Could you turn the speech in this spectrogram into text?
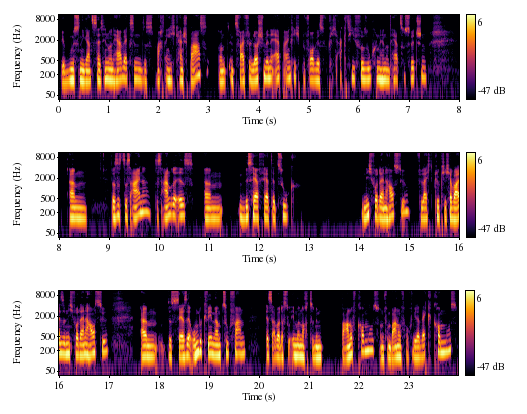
wir müssen die ganze Zeit hin und her wechseln. Das macht eigentlich keinen Spaß. Und im Zweifel löschen wir eine App eigentlich, bevor wir es wirklich aktiv versuchen, hin und her zu switchen. Ähm, das ist das eine. Das andere ist, ähm, bisher fährt der Zug nicht vor deine Haustür, vielleicht glücklicherweise nicht vor deine Haustür. Ähm, das ist sehr, sehr unbequem am Zugfahren, ist aber, dass du immer noch zu dem Bahnhof kommen musst und vom Bahnhof auch wieder wegkommen musst.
